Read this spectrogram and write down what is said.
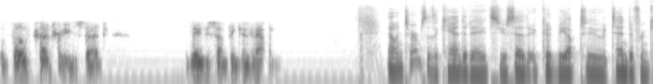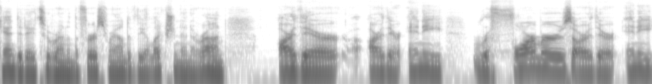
of both countries, that maybe something can happen. Now, in terms of the candidates, you said it could be up to 10 different candidates who run in the first round of the election in Iran. Are there are there any reformers? Are there any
